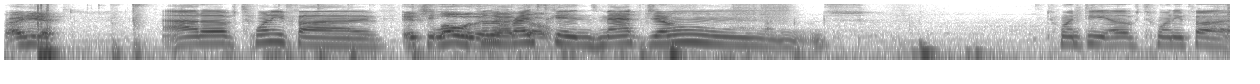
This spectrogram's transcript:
Right here. Out of 25. It's lower For than the that, though. Redskins, Matt Jones. 20 of 25.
